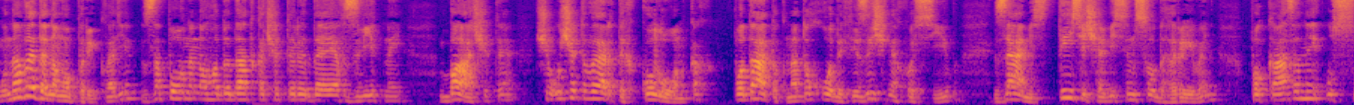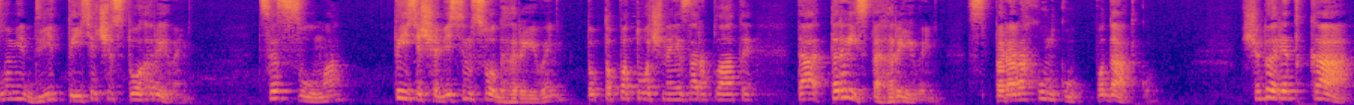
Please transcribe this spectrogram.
У наведеному прикладі заповненого додатка 4DF звітний бачите, що у четвертих колонках податок на доходи фізичних осіб замість 1800 гривень показаний у сумі 2100 гривень. Це сума 1800 гривень, тобто поточної зарплати, та 300 гривень з перерахунку податку. Щодо рядка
